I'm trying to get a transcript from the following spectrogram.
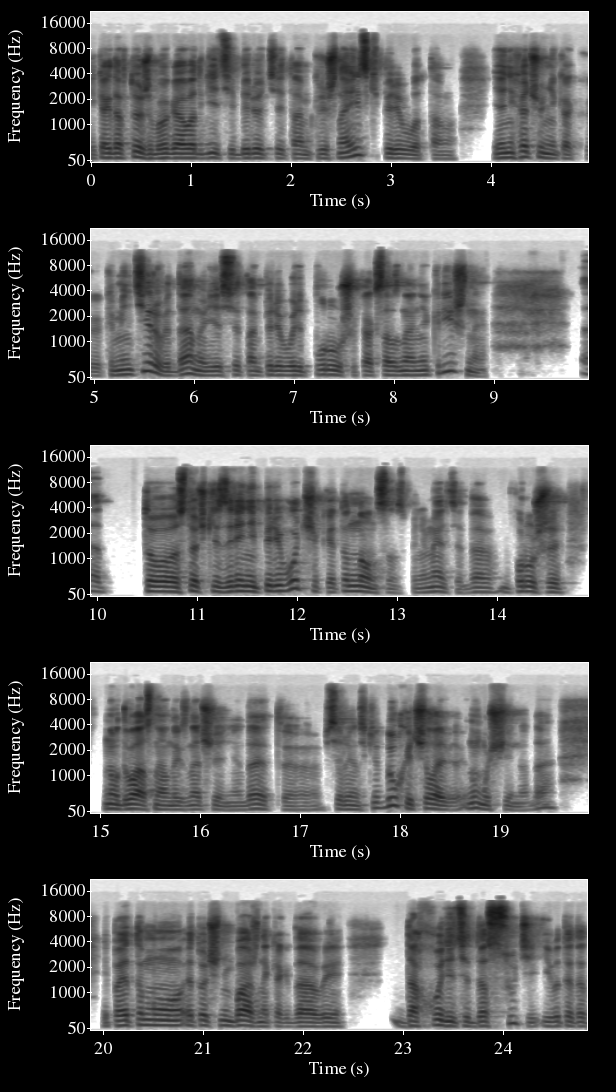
и когда в той же Бхагавадгите берете там кришнаитский перевод, там, я не хочу никак комментировать, да, но если там переводит Пуруши как сознание Кришны, э, то с точки зрения переводчика это нонсенс, понимаете, да, Пуруши ну, два основных значения, да, это вселенский дух и человек, ну, мужчина, да, и поэтому это очень важно, когда вы доходите до сути, и вот эта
